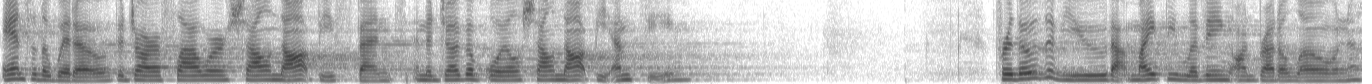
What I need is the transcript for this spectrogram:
And to the widow, the jar of flour shall not be spent, and the jug of oil shall not be empty. For those of you that might be living on bread alone,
